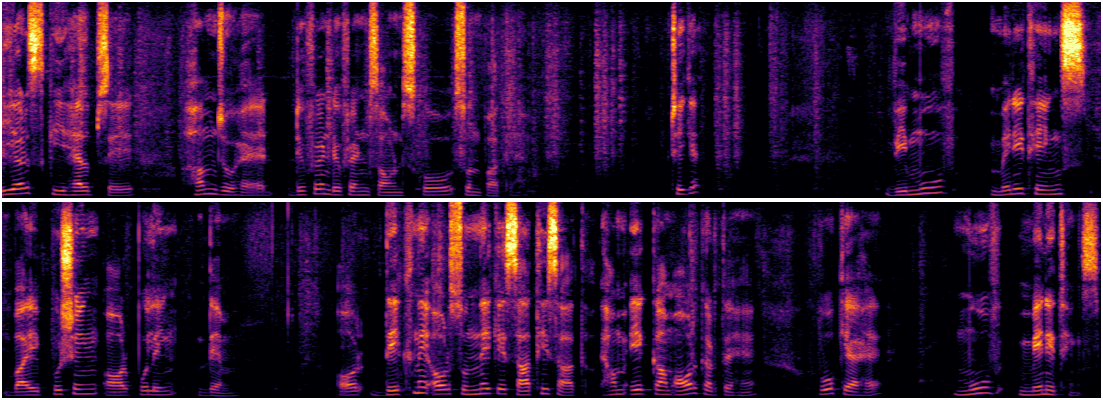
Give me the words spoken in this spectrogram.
ईयर्स की हेल्प से हम जो है डिफरेंट डिफरेंट साउंड्स को सुन पाते हैं। ठीक है? We move many things by pushing और पुलिंग देम और देखने और सुनने के साथ ही साथ हम एक काम और करते हैं, वो क्या है? मूव मेनी थिंग्स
